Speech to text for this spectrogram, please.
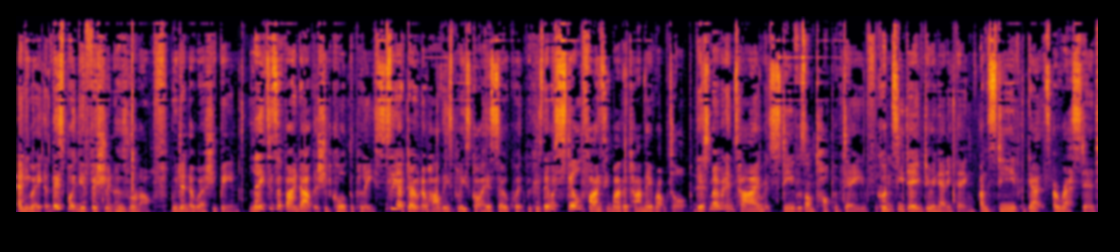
Anyway, at this point the officiant has run off. We didn't know where she'd been. Later to find out that she'd called the police. Honestly, I don't know how these police got here so quick because they were still fighting by the time they rocked up. This moment in time, Steve was on top of Dave. He couldn't see Dave doing anything. And Steve gets arrested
